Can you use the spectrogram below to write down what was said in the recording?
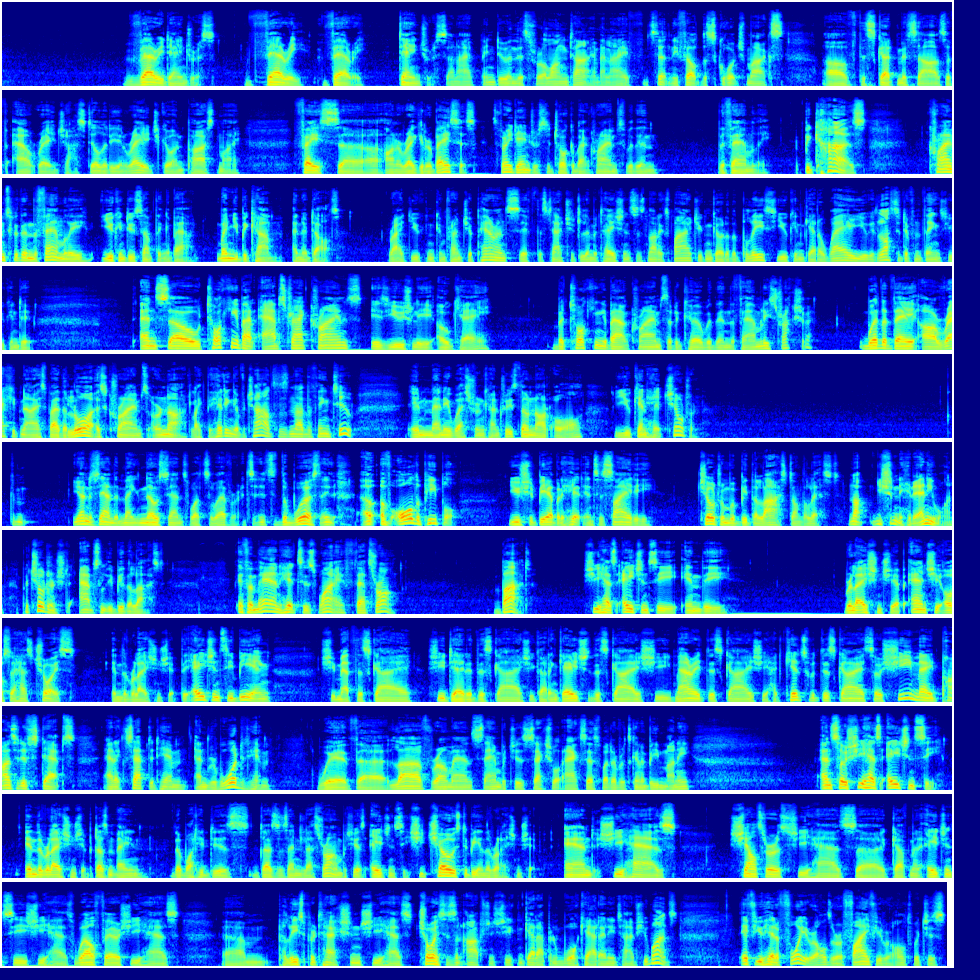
very dangerous. Very, very dangerous. And I've been doing this for a long time, and I've certainly felt the scorch marks of the Scud missiles of outrage, hostility, and rage going past my face uh, on a regular basis. It's very dangerous to talk about crimes within the family because crimes within the family you can do something about when you become an adult. Right, you can confront your parents if the statute of limitations is not expired. You can go to the police. You can get away. You lots of different things you can do. And so talking about abstract crimes is usually okay, but talking about crimes that occur within the family structure, whether they are recognized by the law as crimes or not, like the hitting of a child is another thing too. In many Western countries, though not all, you can hit children. You understand that makes no sense whatsoever. It's, it's the worst. Of all the people you should be able to hit in society, children would be the last on the list. Not you shouldn't hit anyone, but children should absolutely be the last. If a man hits his wife, that's wrong. But she has agency in the relationship and she also has choice in the relationship. The agency being she met this guy, she dated this guy, she got engaged to this guy, she married this guy, she had kids with this guy. So she made positive steps and accepted him and rewarded him with uh, love, romance, sandwiches, sexual access, whatever it's going to be, money. And so she has agency in the relationship. It doesn't mean that what he does does is any less wrong, but she has agency. She chose to be in the relationship, and she has shelters, she has uh, government agencies, she has welfare, she has um, police protection, she has choices and options. She can get up and walk out anytime she wants. If you hit a four-year-old or a five-year-old, which is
